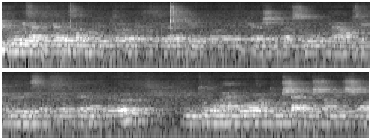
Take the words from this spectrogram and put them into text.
Jó, kell hozzám, hogy itt egy-két keresetlen szó elhangzott a művészet történetről, mint tudományból, hogy túlságosan is a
